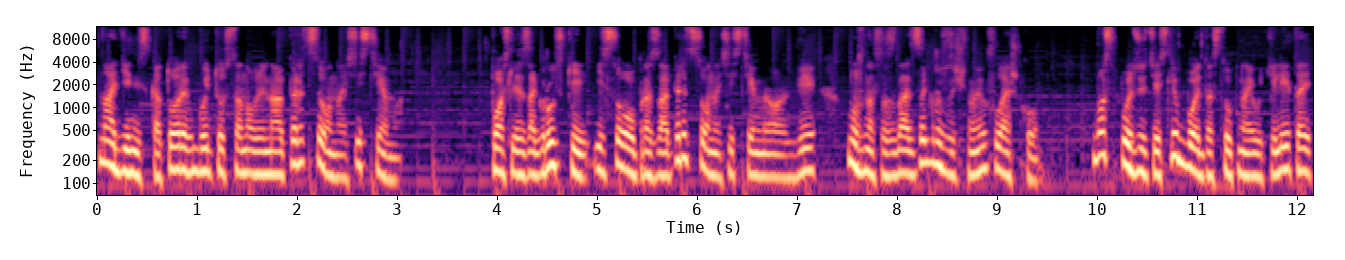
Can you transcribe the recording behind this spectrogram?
на один из которых будет установлена операционная система. После загрузки ISO-образа операционной системы OMV нужно создать загрузочную флешку. Воспользуйтесь любой доступной утилитой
